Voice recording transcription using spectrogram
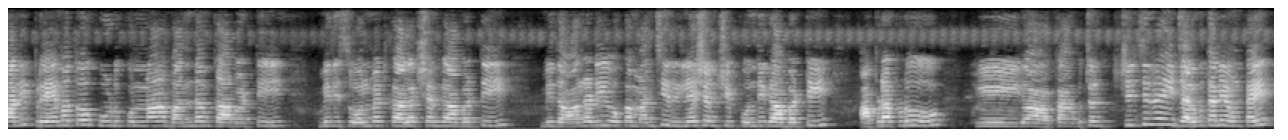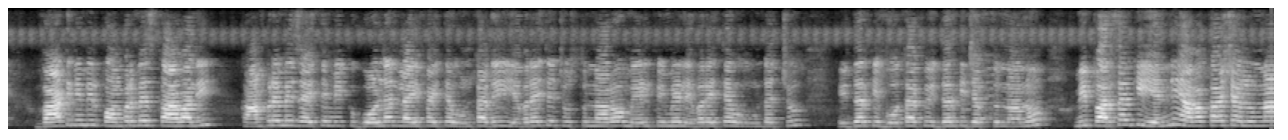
కానీ ప్రేమతో కూడుకున్న బంధం కాబట్టి మీది సోల్మేట్ కలెక్షన్ కాబట్టి మీది ఆల్రెడీ ఒక మంచి రిలేషన్షిప్ ఉంది కాబట్టి అప్పుడప్పుడు ఈ కొంచెం చిన్న చిన్నవి జరుగుతూనే ఉంటాయి. వాటిని మీరు కాంప్రమైజ్ కావాలి. కాంప్రమైజ్ అయితే మీకు గోల్డెన్ లైఫ్ అయితే ఉంటుంది. ఎవరైతే చూస్తున్నారో మేల్ ఫీమేల్ ఎవరైతే ఉండొచ్చు ఇద్దరికి బోతాఫీ ఇద్దరికి చెప్తున్నాను. మీ పర్సన్కి ఎన్ని అవకాశాలు ఉన్నా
